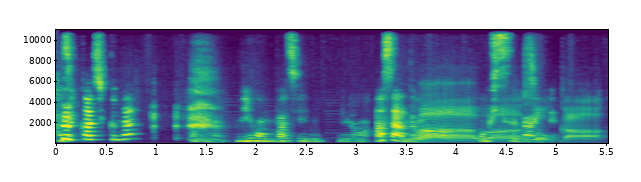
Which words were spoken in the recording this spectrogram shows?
恥ずかしくない？あの日本橋の朝の、まあオフィスまあ街で。そうか。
